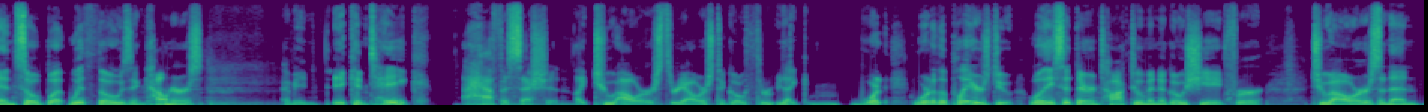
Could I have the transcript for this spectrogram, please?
And so, but with those encounters, I mean, it can take half a session, like two hours, three hours to go through. Like, what what do the players do? Well, they sit there and talk to them and negotiate for two hours, and then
